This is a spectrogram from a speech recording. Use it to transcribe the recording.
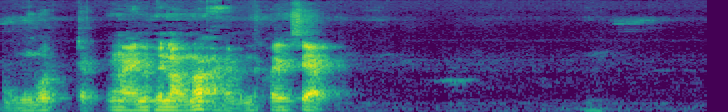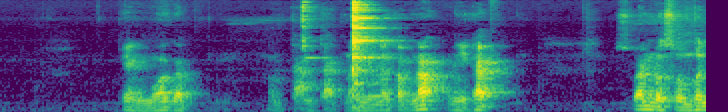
ปรุงรสจากไงนะพี่น้องเนาะให้มันค่อยแซ่บแป้งนัวกับน้ำตาลตัดนั่นนะครับเนาะนี่ครับ ส่วนผสมเพิ่น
